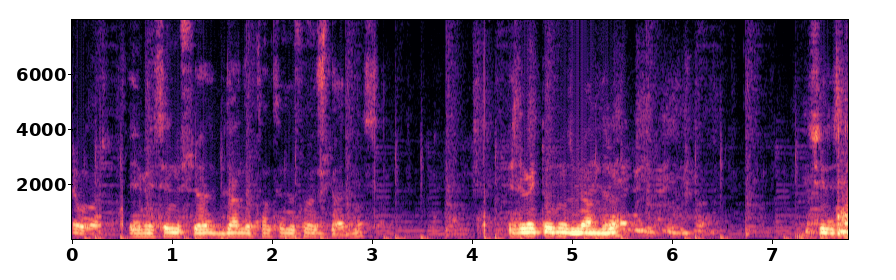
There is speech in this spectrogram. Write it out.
Merhabalar. EMS'nin Üstüel Blender tanıtım hoş geldiniz. İzlemekte olduğunuz Blender'ın içerisinde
